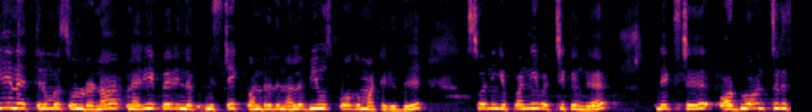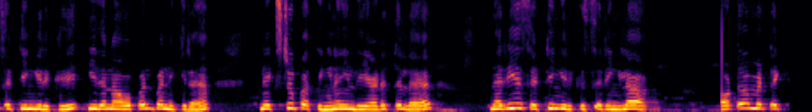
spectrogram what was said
ஏன் நான் திரும்ப சொல்கிறேன்னா நிறைய பேர் இந்த மிஸ்டேக் பண்ணுறதுனால வியூஸ் போக மாட்டேங்குது. ஸோ நீங்கள் பண்ணி வச்சுக்கோங்க. நெக்ஸ்ட்டு அட்வான்ஸ்டு செட்டிங் இருக்குது இதை நான் ஓப்பன் பண்ணிக்கிறேன். நெக்ஸ்ட்டு பார்த்தீங்கன்னா இந்த இடத்துல நிறைய செட்டிங் இருக்குது சரிங்களா? ஆட்டோமேட்டிக்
